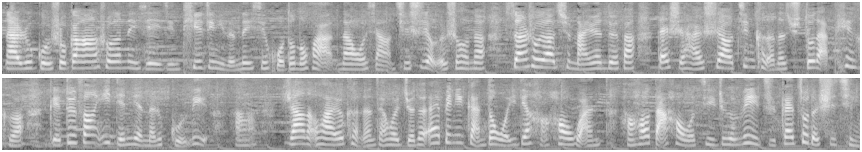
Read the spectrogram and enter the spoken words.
那如果说刚刚说的那些已经贴近你的内心活动的话，那我想其实有的时候呢，虽然说要去埋怨对方，但是还是要尽可能的去多打配合，给对方一点点的鼓励啊。这样的话，有可能才会觉得，哎，被你感动，我一定好好玩，好好打好我自己这个位置该做的事情。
